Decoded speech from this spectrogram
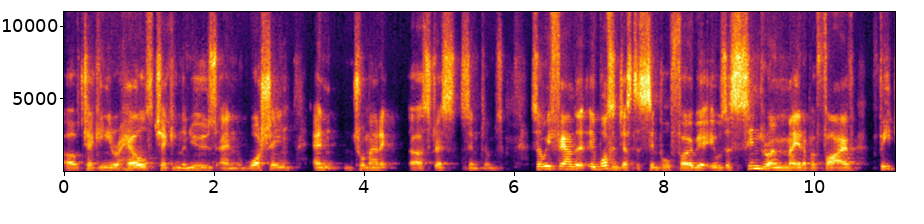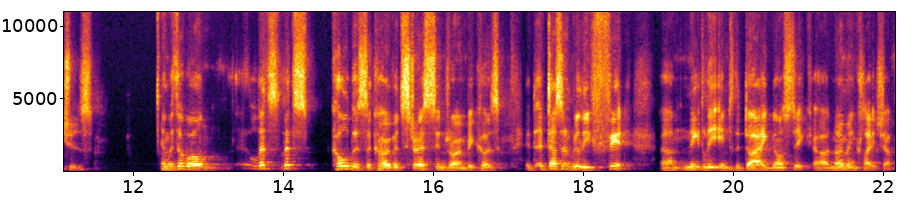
of checking your health, checking the news, and washing, and traumatic uh, stress symptoms. So we found that it wasn't just a simple phobia, it was a syndrome made up of five features. And we thought, well, let's let's call this a COVID stress syndrome because it, it doesn't really fit um, neatly into the diagnostic uh, nomenclature.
